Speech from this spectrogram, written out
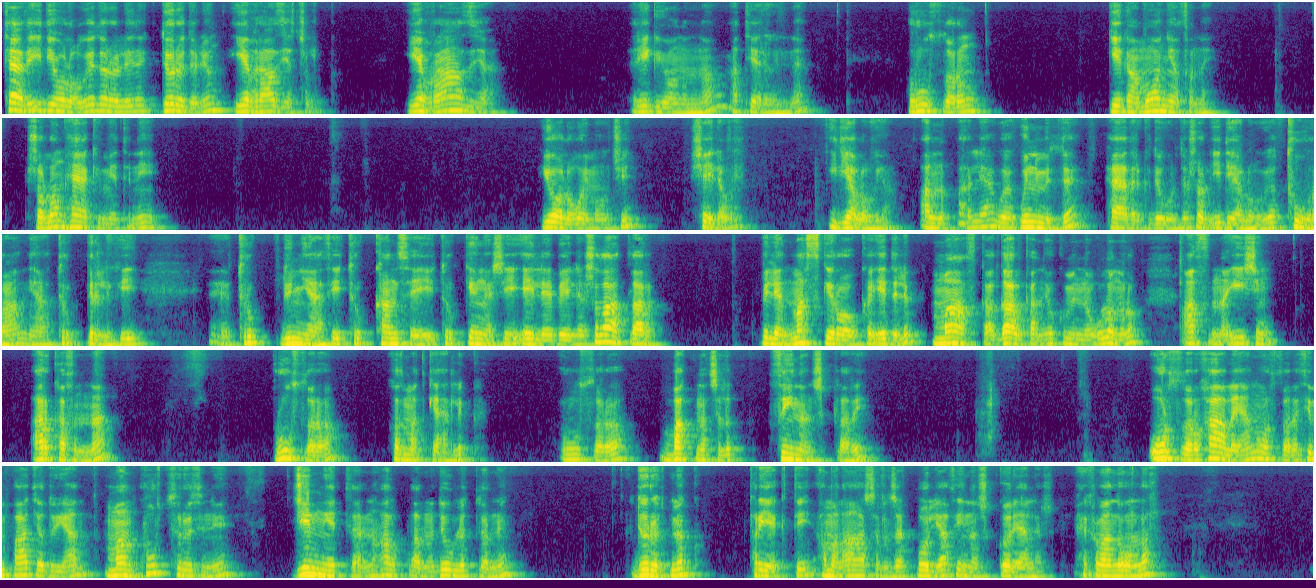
täze ideologiýa döredeliň Ewraziýaçylyk. Ewraziýa regionuna, materiýaline Ruslaryň hegemoniýasyny, şolaň häkimetini ýola goýmak üçin şeýle bir ideologiýa alınıp barylýar we günümizde häzirki döwürde şol ideologiýa Turan ýa Türk birligi, e, Türk dünýäsi, Türk kanseyi, Türk geňeşi, eýle beýle şol atlar bilen maskirovka edilip maska galkan hükümünde ulanılıp aslında işin arkasında Ruslara hizmetkarlık, Ruslara baknaçılık sıynancıkları, ortaları halayan, ortalara simpatiya duyan mankurt sürüsünü, cemiyetlerini, halklarını, devletlerini dörötmek proyekti amala aşırılacak bolya sıynancık görýärler Ekranda onlar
